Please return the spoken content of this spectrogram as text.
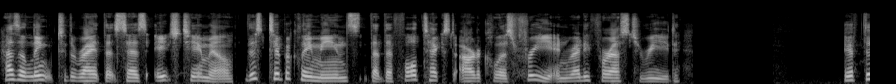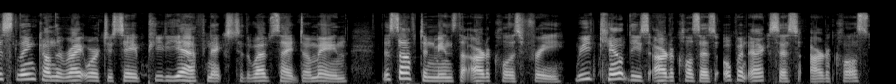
has a link to the right that says HTML. This typically means that the full text article is free and ready for us to read. If this link on the right were to say PDF next to the website domain, this often means the article is free. We'd count these articles as open access articles,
